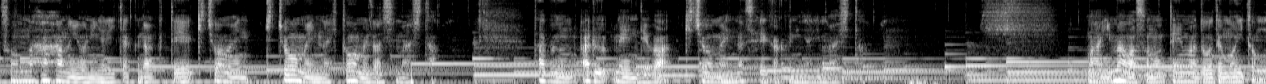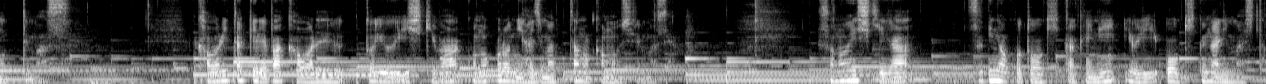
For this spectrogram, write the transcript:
そんな母のようになりたくなくて几帳面几帳面な人を目指しました。多分ある面では几帳面な性格になりました。まあ今はその点はどうでもいいと思ってます。変わりたければ変われるという意識はこの頃に始まったのかもしれません。その意識が次のことをきっかけにより大きくなりました。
